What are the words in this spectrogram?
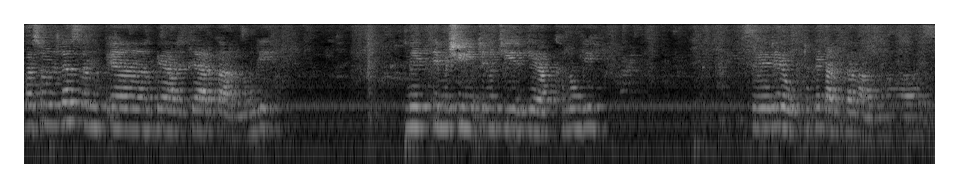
ਬਸ ਹੁਣ ਲਸਣ ਪਿਆ- ਪਿਆਜ਼ ਤਿਆਰ ਕਰ ਲੂੰਗੀ। ਮੇਥੇ ਮਸ਼ੀਨ 'ਚ ਨੂੰ ਚੀਰ ਕੇ ਰੱਖ ਲੂੰਗੀ। ਸਵੇਰੇ ਉੱਠ ਕੇ ਤੜਕਾ ਲਾ ਦੂੰਗਾ ਬਸ।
